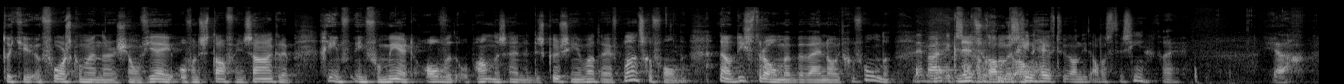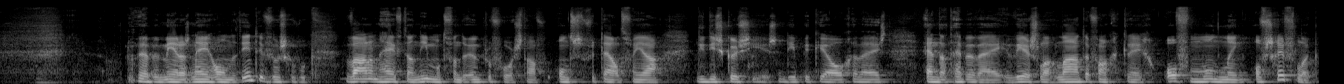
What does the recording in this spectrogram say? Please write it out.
dat je een force commander in Janvier... of een staf in Zagreb geïnformeerd over de op handen zijnde discussie... en wat er heeft plaatsgevonden. Nou, die stroom hebben wij nooit gevonden. Nee, maar ik zeg ook al, misschien al- heeft u al niet alles te zien gekregen. Ja. We hebben meer dan 900 interviews gevoerd. Waarom heeft dan niemand van de UNPROFOR-staf ons verteld van ja, die discussie is een DPKO geweest en dat hebben wij weerslag later van gekregen, of mondeling of schriftelijk?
